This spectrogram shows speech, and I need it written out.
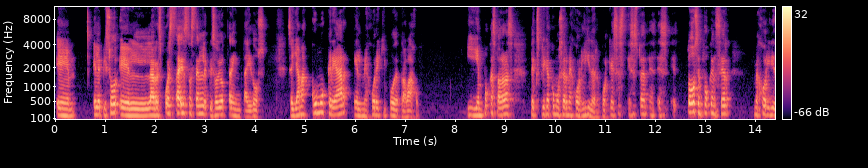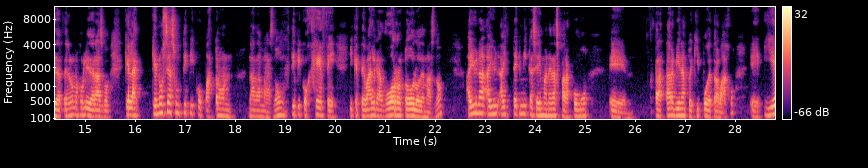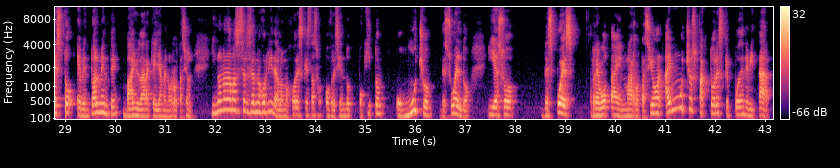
Em, el episodio, la respuesta a esto está en el episodio 32. Se llama ¿Cómo crear el mejor equipo de trabajo? Y en pocas palabras te explica cómo ser mejor líder, porque es, todo se enfoca en ser mejor líder, tener un mejor liderazgo, que no seas un típico patrón nada más, ¿no? Un típico jefe y que te valga gorro todo lo demás, ¿no? Hay, una, hay, hay técnicas y hay maneras para cómo eh, tratar bien a tu equipo de trabajo eh, y esto eventualmente va a ayudar a que haya menor rotación. Y no nada más es el ser mejor líder, a lo mejor es que estás ofreciendo poquito o mucho de sueldo y eso después rebota en más rotación. Hay muchos factores que pueden evitar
